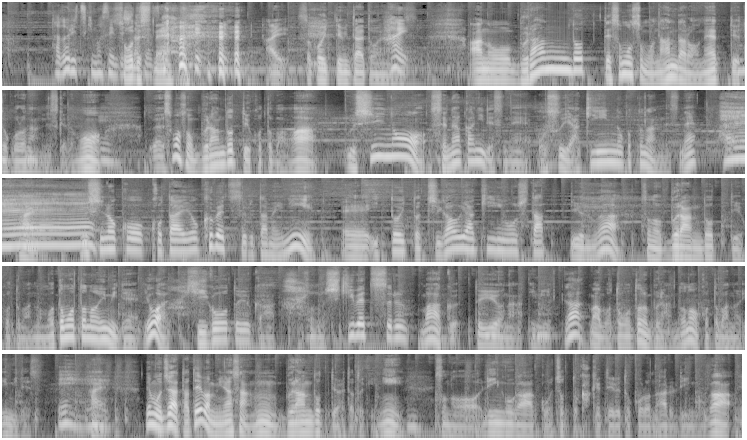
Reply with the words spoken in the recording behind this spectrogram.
たどり着きませんでした、そうですね。はい。そこ行ってみたいと思います、はい、あのブランドってそもそもなんだろうねっていうところなんですけども、うん。うん、そもそもブランドっていう言葉は牛の背中にですね押す焼き印のことなんですね。はい、牛のこう個体を区別するために、えー、一頭一頭違う焼き印をしたっていうのがそのブランドっていう言葉のもともとの意味で要は記号というか、はい、その識別するマークというような意味がもともとのブランドの言葉の意味です、えー、はい、でもじゃあ例えば皆さんブランドって言われた時に、うん、そのリンゴがこうちょっと欠けてるところのあるリンゴが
